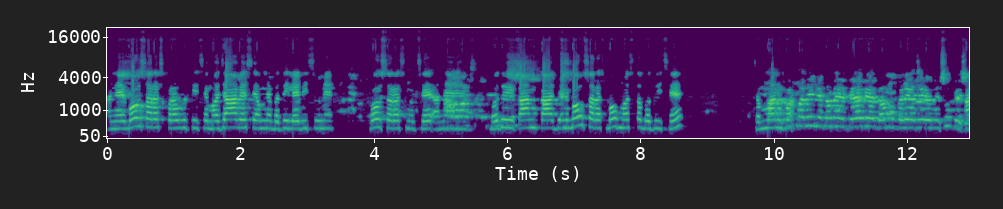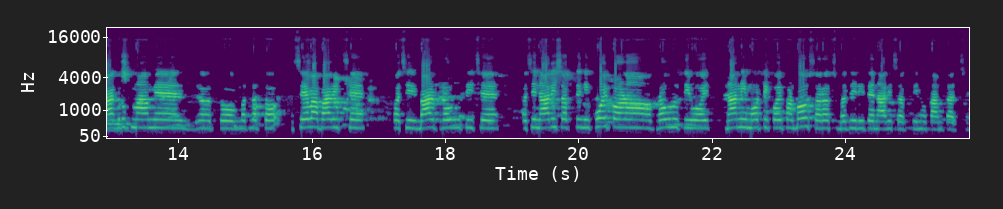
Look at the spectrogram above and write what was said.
અને બહુ સરસ પ્રવૃત્તિ છે. મજા આવે છે અમને બધી લેડીઝોને બહુ સરસનું છે અને બધું કામકાજ અને બહુ સરસ બહુ મસ્ત બધું છે. જમવાનું પણ તમે કયા કયા કામો કર્યા છે અને શું કહેશો આ ગ્રુપમાં અમે તો મતલબ તો સેવાભાવી છે પછી બાળ પ્રવૃત્તિ છે પછી નારી શક્તિની કોઈ પણ પ્રવૃત્તિ હોય, નાની મોટી કોઈ પણ બહુ સરસ બધી રીતે નારી શક્તિનું કામકાજ છે.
